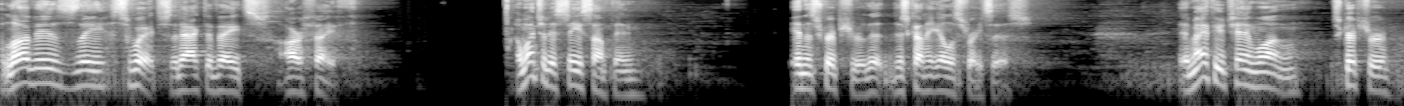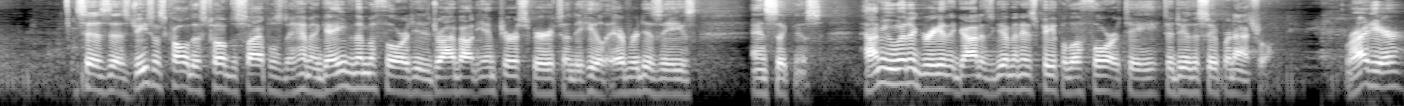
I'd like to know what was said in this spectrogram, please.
Love is the switch that activates our faith. I want you to see something in the scripture that just kind of illustrates this. In Matthew 10 1, scripture says this Jesus called his 12 disciples to him and gave them authority to drive out impure spirits and to heal every disease and sickness. How many would agree that God has given his people authority to do the supernatural? Right here,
